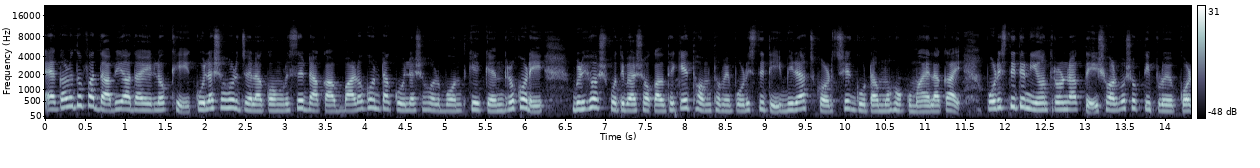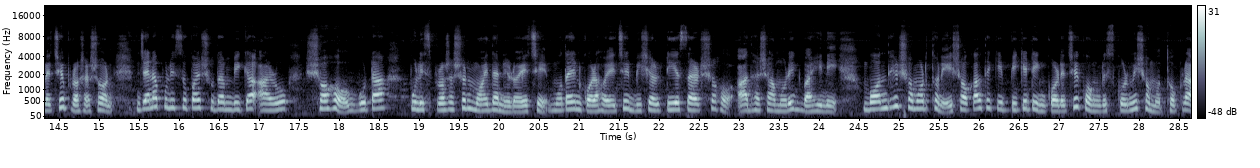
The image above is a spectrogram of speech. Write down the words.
এগারো দফা দাবি আদায়ের লক্ষ্যে কৈলাসহর জেলা কংগ্রেসের ডাকা বারো ঘণ্টা কৈলাসহর বন্ধকে কেন্দ্র করে বৃহস্পতিবার সকাল থেকে থমথমে পরিস্থিতি বিরাজ করছে গোটা মহকুমা এলাকায়। পরিস্থিতি নিয়ন্ত্রণ রাখতে সর্বশক্তি প্রয়োগ করেছে প্রশাসন। জেলা পুলিশ সুপার সুদাম্বিকা আরও সহ গোটা পুলিশ প্রশাসন ময়দানে রয়েছে। মোতায়েন করা হয়েছে বিশাল টিএসআর সহ আধা সামরিক বাহিনী। বন্ধের সমর্থনে সকাল থেকে পিকেটিং করেছে কংগ্রেস কর্মী সমর্থকরা।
